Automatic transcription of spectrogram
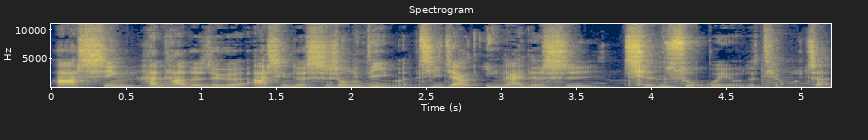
阿星和他的这个阿星的师兄弟们即将迎来的是前所未有的挑战。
